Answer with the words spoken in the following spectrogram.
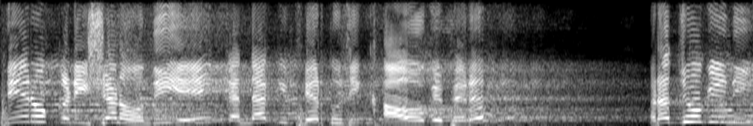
ਫਿਰ ਉਹ ਕੰਡੀਸ਼ਨ ਆਉਂਦੀ ਏ, ਕਹਿੰਦਾ ਕਿ ਫਿਰ ਤੁਸੀਂ ਖਾਓਗੇ ਫਿਰ, ਰੱਜੋਗੇ ਨਹੀਂ।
